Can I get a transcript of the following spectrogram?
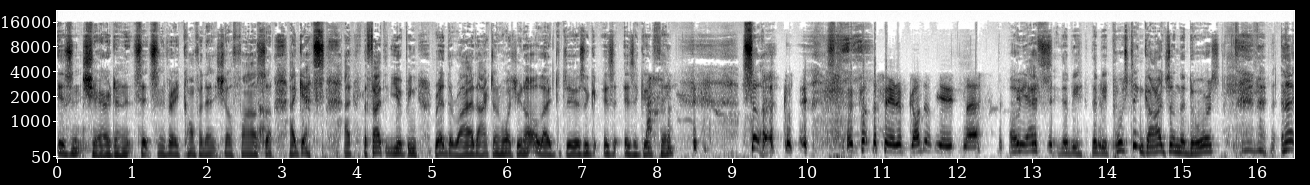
isn't shared and it sits in a very confidential file. So I guess uh, the fact that you've been read the Riot Act and what you're not allowed to do is a, is, is a good thing. So put the fear of God up you, Blair. oh yes, they'll be they'll be posting guards on the doors. Now,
